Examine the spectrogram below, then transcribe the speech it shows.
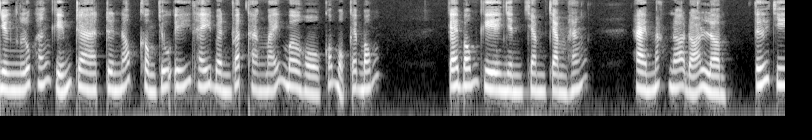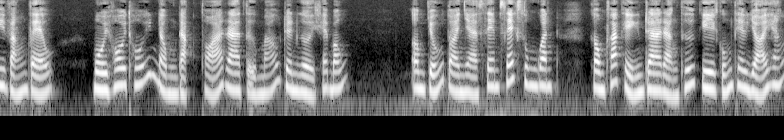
Nhưng lúc hắn kiểm tra trên nóc không chú ý thấy bên vách thang máy mơ hồ có một cái bóng. Cái bóng kia nhìn chăm chăm hắn. Hai mắt nó đỏ lờm, tứ chi vặn vẹo, mùi hôi thối nồng đặc tỏa ra từ máu trên người cái bóng. Ông chủ tòa nhà xem xét xung quanh, không phát hiện ra rằng thứ kia cũng theo dõi hắn.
